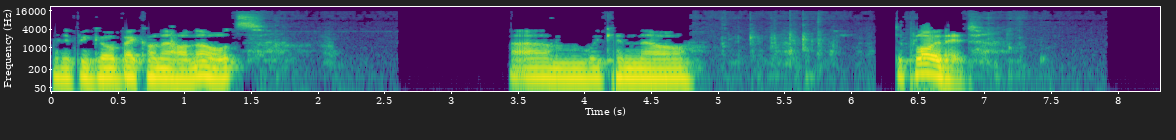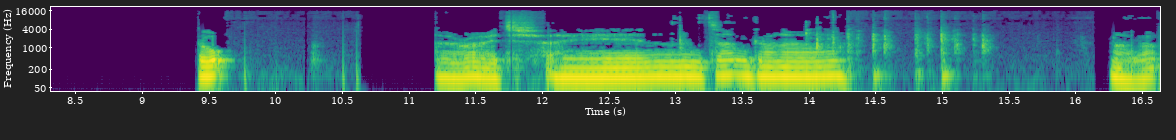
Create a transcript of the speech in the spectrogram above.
And if we go back on our notes, um, we can now deploy that. Cool. All right, and I'm gonna. Oh.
